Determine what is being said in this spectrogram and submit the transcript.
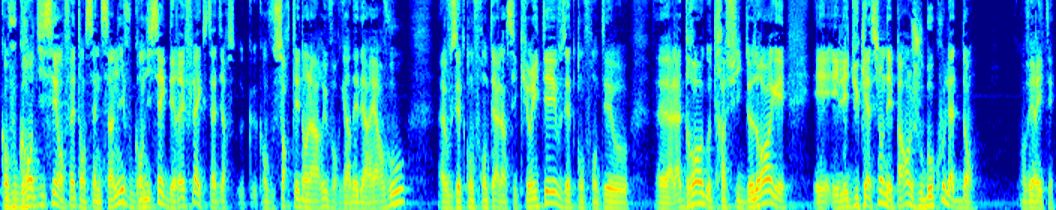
quand vous grandissez en fait en Seine-Saint-Denis, vous grandissez avec des réflexes, c'est-à-dire que quand vous sortez dans la rue, vous regardez derrière vous, vous êtes confronté à l'insécurité, vous êtes confronté au, à la drogue, au trafic de drogue, et, et, et l'éducation des parents joue beaucoup là-dedans en vérité.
